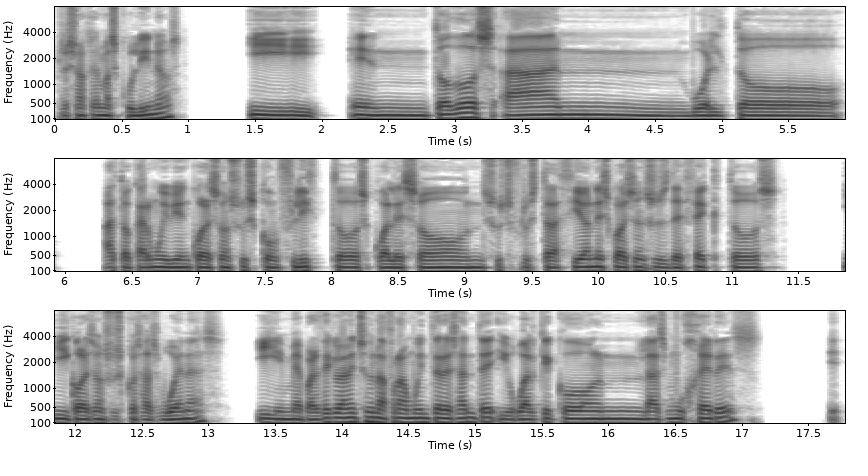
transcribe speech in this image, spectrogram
personajes masculinos. Y en todos han vuelto a tocar muy bien cuáles son sus conflictos, cuáles son sus frustraciones, cuáles son sus defectos y cuáles son sus cosas buenas. Y me parece que lo han hecho de una forma muy interesante, igual que con las mujeres, eh,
